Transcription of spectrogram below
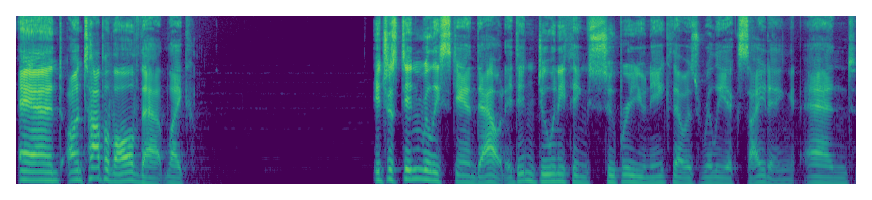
And on top of all of that, like it just didn't really stand out. It didn't do anything super unique that was really exciting. And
